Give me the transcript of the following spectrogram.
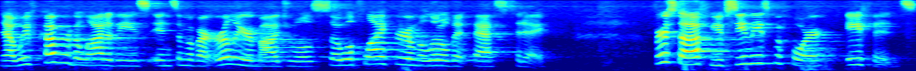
Now we've covered a lot of these in some of our earlier modules, so we'll fly through them a little bit fast today. First off, you've seen these before, aphids.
